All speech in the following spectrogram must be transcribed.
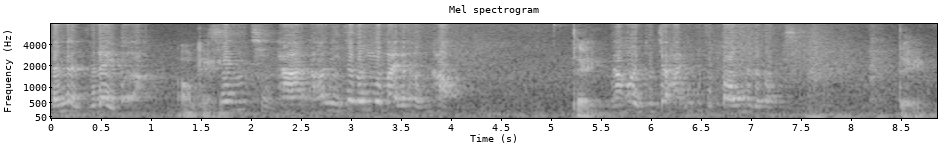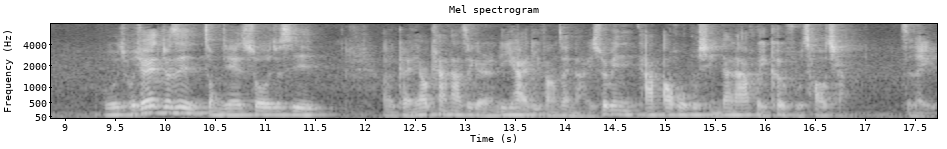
等等之类的啦。OK。先请他，然后你这东西又卖的很好。对。然后你就叫他一直包那个东西。对，我我觉得就是总结说，就是呃，可能要看他这个人厉害的地方在哪里，说不定他包货不行，但他回客服超强。之类的，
